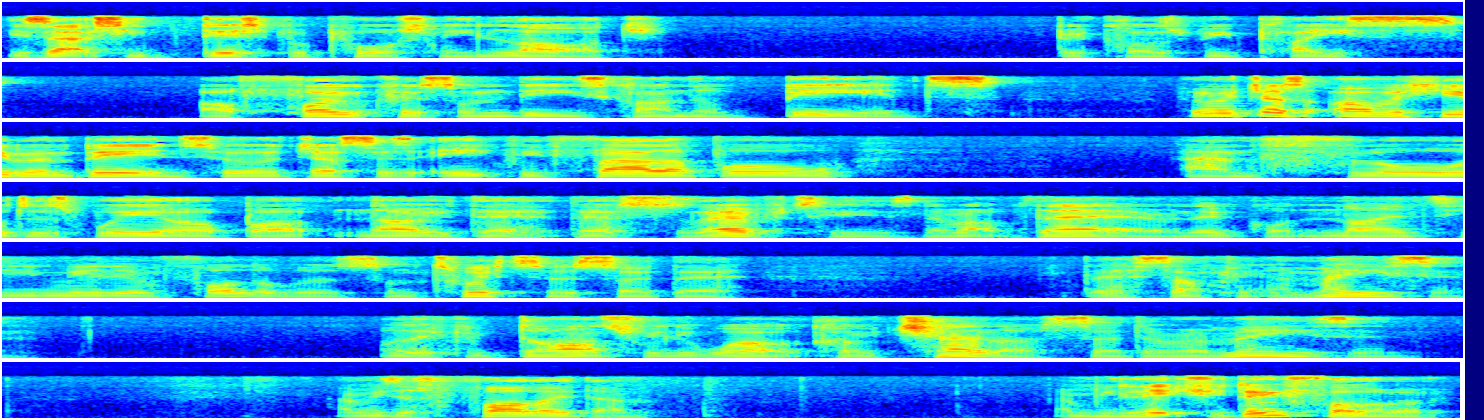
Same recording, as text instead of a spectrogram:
is actually disproportionately large, because we place our focus on these kind of beards who are just other human beings who are just as equally fallible and flawed as we are, but no, they're they're celebrities. They're up there and they've got 90 million followers on Twitter, so they're they're something amazing. Or they can dance really well at Coachella, so they're amazing. And we just follow them. And we literally do follow them.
